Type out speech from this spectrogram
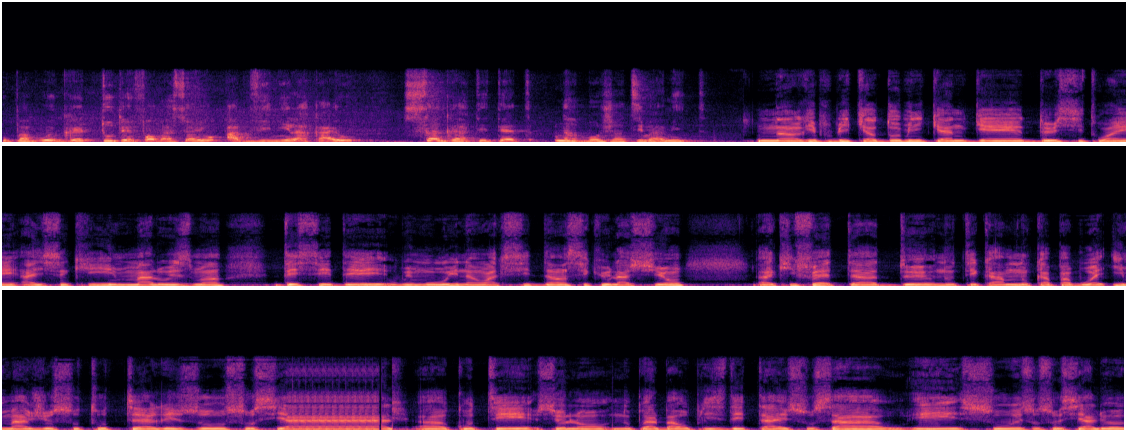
ou pa pou regret tout informasyon yo ap vini la kayo san gratte tet nan bon janti mamit. Nan Republik Dominikan gen dwe sitwayen Haitien ki malouzman desede ou moui nan waksidan sekulasyon ki fet de nou te kam nou kapabwe imaj yo sou tout rezo sosyal kote selon nou pral ba ou plis detay sou sa e sou rezo sosyal yo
